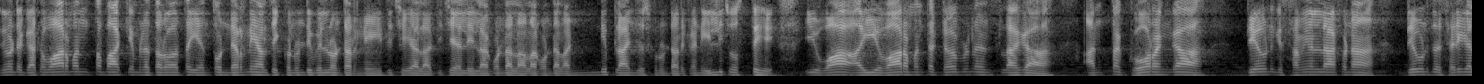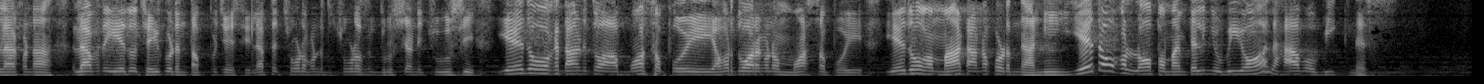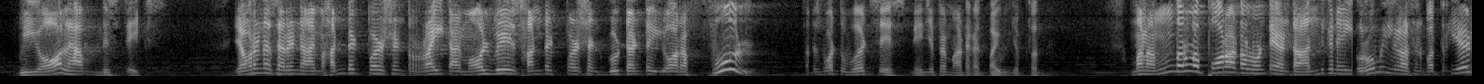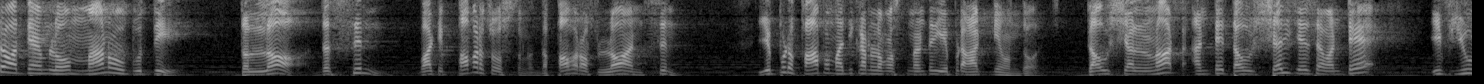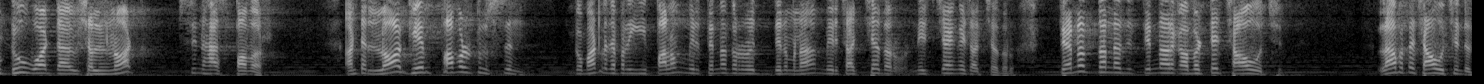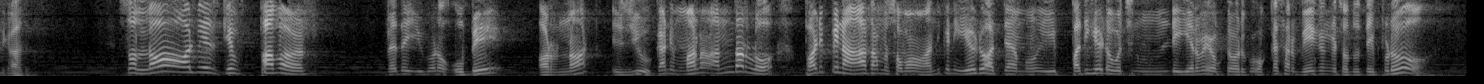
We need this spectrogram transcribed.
ఎందుకంటే గత వారం అంతా వాక్యమైన తర్వాత ఎంతో నిర్ణయాలతో ఇక్కడ నుండి వెళ్ళి ఉంటారు నేను ఇది చేయాలి అది చేయాలి ఇలా ఉండాలి అలా ఉండాలి అన్ని ప్లాన్ చేసుకుని ఉంటారు. కానీ వెళ్ళి చూస్తే ఈ వా ఈ వారం అంతా టర్బులెన్స్ లాగా అంత ఘోరంగా దేవునికి సమయం లేకుండా దేవునితో సరిగా లేకుండా లేకపోతే ఏదో చేయకూడని తప్పు చేసి లేకపోతే చూడకుండా చూడాల్సిన దృశ్యాన్ని చూసి ఏదో ఒక దానితో ఆ మోసపోయి ఎవరి ద్వారా మోసపోయి ఏదో ఒక మాట అనకూడదు అని ఏదో ఒక లోపం. I'm telling you we all have a weakness we all have mistakes ఎవరైనా సరే I'm hundred percent right I'm always hundred percent good అంటే you are a fool that is what the word says నేను చెప్పే మాట కాదు Bible చెప్తుంది. మన అందరిలో పోరాటాలు ఉంటాయంట. అందుకనే రోమిల్ రాసిన పత్రిక ఏడో అధ్యాయంలో మానవ బుద్ధి ద లా ద సిన్ వాటి పవర్ చూస్తున్నాం. The power of law and sin ఎప్పుడు పాపం అధికారంలోకి వస్తుందంటే ఎప్పుడు ఆజ్ఞ ఉందో. దౌ షల్ నాట్ అంటే దౌ షెల్ చేసావంటే if you do what thou shall not sin has power అంటే law gave power to sin ఇంకో మాటలు చెప్పాలి ఈ ఫలం మీరు తిన్నదరు దినమున మీరు చచ్చేదరు నిశ్చయంగా చచ్చేదరు. తినద్దన్నది తిన్నారు కాబట్టే చావు వచ్చింది. లేకపోతే చావు వచ్చింది కాదు. So law always give power whether you గోడ obey or not is you కానీ మన అందరిలో పడిపిన ఆదమ స్వభావం అందుకని ఏడో అధ్యాయము ఈ పదిహేడో వచ్చిన నుండి ఇరవై ఒకటో వరకు ఒక్కసారి వేగంగా చదివితే ఇప్పుడు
